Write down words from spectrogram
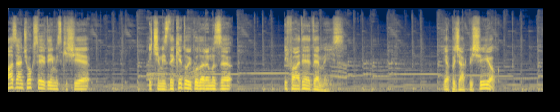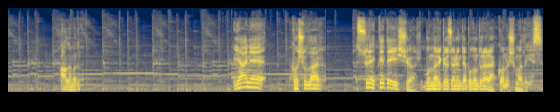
Bazen çok sevdiğimiz kişiye içimizdeki duygularımızı ifade edemeyiz. Yapacak bir şey yok. Anlamadım. Yani koşullar sürekli değişiyor. Bunları göz önünde bulundurarak konuşmalıyız.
